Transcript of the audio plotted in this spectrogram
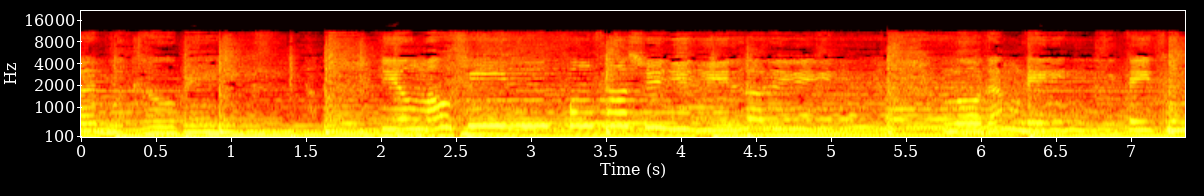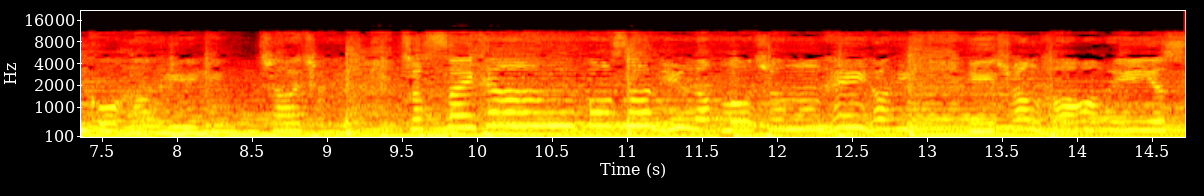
再没逃避。让某天风花雪月如泪，我等你，悲欢过后如愿再聚。俗世间江山雨落无尽唏嘘，如沧海一生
